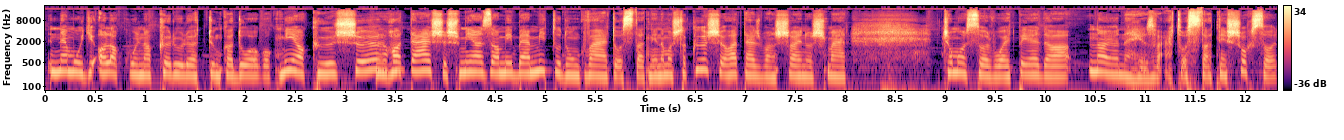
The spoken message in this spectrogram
nem úgy alakulnak körülöttünk a dolgok. Mi a külső uh-huh. hatás, és mi az, amiben mi tudunk változtatni. Na most a külső hatásban sajnos már csomószor volt példa, nagyon nehéz változtatni, sokszor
